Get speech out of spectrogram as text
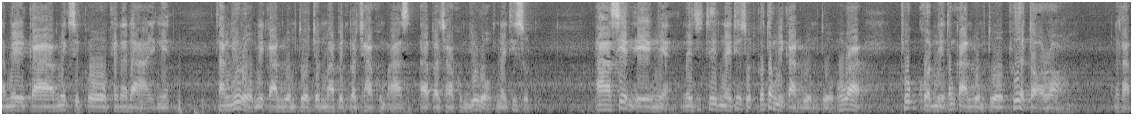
อเมริกาเม็กซิโก แคนาดาอย่างเงี้ยทางยุโรปมีการรวมตัวจนมาเป็นประชาคมอาประชาคมยุโรปในที่สุด อาเซียนเองเนี่ยในที่ในที่สุดก็ต้องมีการรวมตัว เพราะว่าทุกคนเนี่ยต้องการรวมตัวเพื่อต่อรองนะครับ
